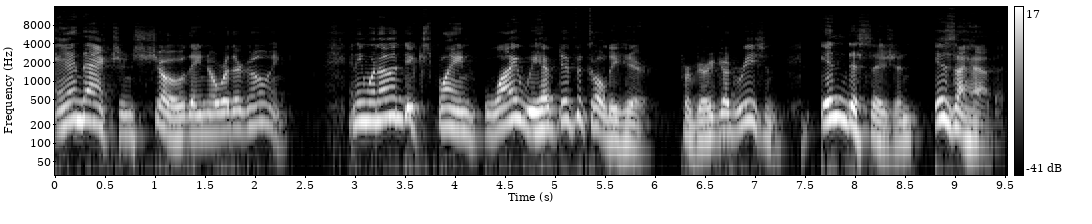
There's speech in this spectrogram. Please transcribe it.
and actions show they know where they're going. And he went on to explain why we have difficulty here, for very good reason. Indecision is a habit,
